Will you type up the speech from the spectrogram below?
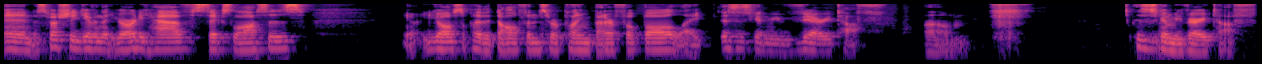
and especially given that you already have six losses, you know you also play the Dolphins, who are playing better football. Like this is going to be very tough. Um, this is going to be very tough.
